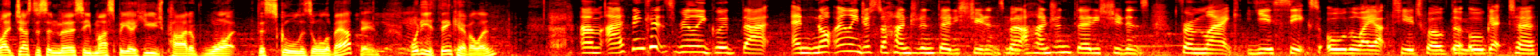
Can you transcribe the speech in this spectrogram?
like justice and mercy must be a huge part of what the school is all about. Then, what do you think, Evelyn? Um, I think it's really good that, and not only just 130 students, but 130 students from like year six all the way up to year 12 that mm. all get to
